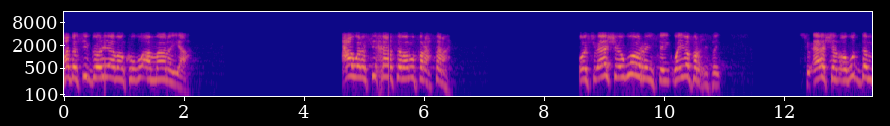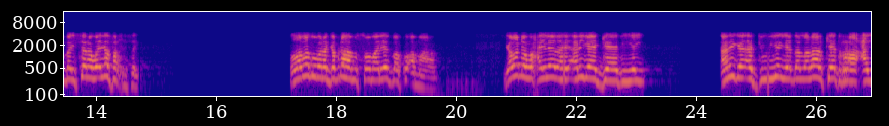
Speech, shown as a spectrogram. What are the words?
hadda si gooni a baan kugu ammaanayaa caawana si khaasa baan u faraxsanahay oo su'aasha ugu horraysay waa iga farxisay. Su'aashan ugu dambaysana waa iga farxisay. Labadubana gabdhaha soomaaliyeed baa ku ammaanan gabadhan waxay leedahay anigaa gaabiyey anigaa adduunye iyo dhallalaalkeed raacay.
